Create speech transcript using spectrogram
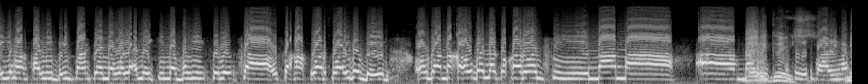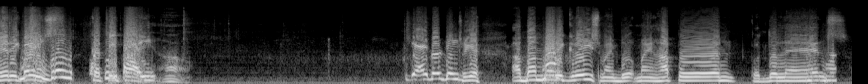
iyahang kalibin partner na wala na kinabuhi sulod sa usa ka kwarto Idol Dave o ga makauban nato karon si Mama ah, Mary Grace. Katipay. Mary Grace Katipay. Katipay. Ah. Sige, Idol Dave. Sige, aba Mary Grace, may may hapon, condolence.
